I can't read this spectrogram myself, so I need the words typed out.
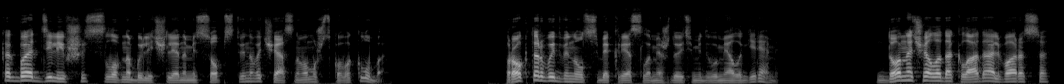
как бы отделившись, словно были членами собственного частного мужского клуба. Проктор выдвинул себе кресло между этими двумя лагерями. До начала доклада Альвареса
